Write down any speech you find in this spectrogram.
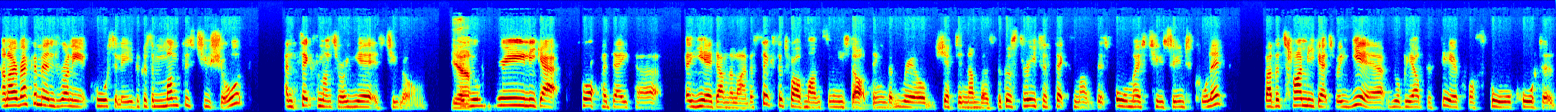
And I recommend running it quarterly because a month is too short and six months or a year is too long. Yeah. But you'll really get proper data a year down the line, but six to 12 months when you start seeing the real shift in numbers because three to six months, it's almost too soon to call it. By the time you get to a year, you'll be able to see across four quarters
